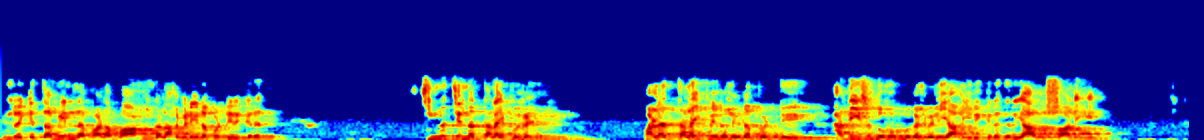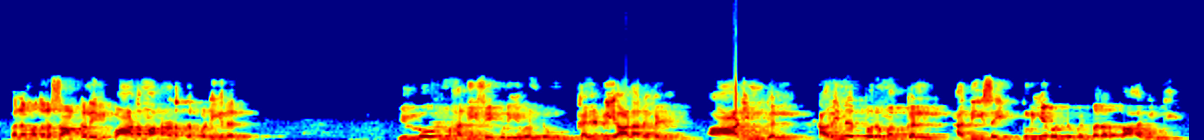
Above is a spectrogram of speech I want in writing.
இன்றைக்கு தமிழில் பல பாகங்களாக வெளியிடப்பட்டிருக்கிறது. சின்ன சின்ன தலைப்புகள் பல தலைப்புகள் இடப்பட்டு ஹதீஸ் தொகுப்புகள் வெளியாக இருக்கிறது ரியாலு சாலிஹின். பல மதரசாக்களில் பாடமாக நடத்தப்படுகிறது. எல்லோரும் ஹதீஸை புரிய வேண்டும். கல்வியாளர்கள் ஆலிம்கள் அறிஞர் பெருமக்கள் ஹதீஸை புரிய வேண்டும் என்பதற்காக வேண்டி.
